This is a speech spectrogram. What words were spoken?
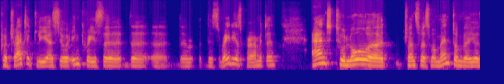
quadratically as you increase the, uh, the, this radius parameter, and to low transverse momentum, where your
